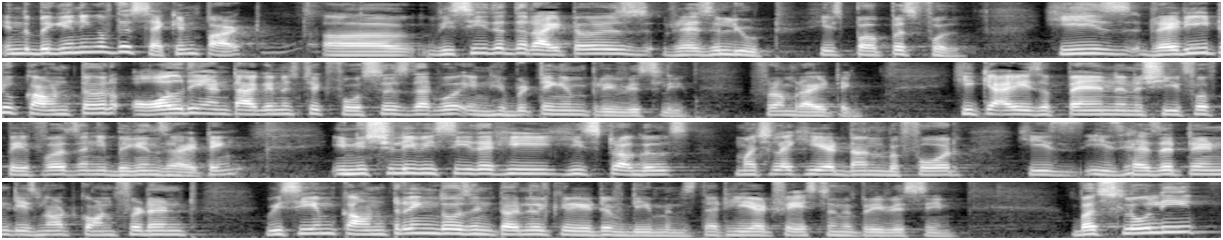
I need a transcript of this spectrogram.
in the beginning of the second part, uh, we see that the writer is resolute, he's purposeful he's ready to counter all the antagonistic forces that were inhibiting him previously from writing. He carries a pen and a sheaf of papers and he begins writing. Initially, we see that he, he struggles, much like he had done before. He's, he's hesitant, he's not confident. We see him countering those internal creative demons that he had faced in the previous scene. But slowly,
